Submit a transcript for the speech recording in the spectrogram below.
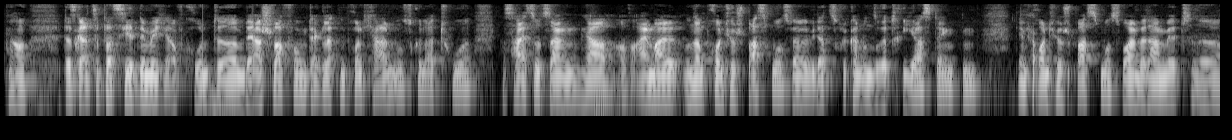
Genau. Das Ganze passiert nämlich aufgrund ähm, der Erschlaffung der glatten Bronchialmuskulatur. Das heißt sozusagen, ja, auf einmal unseren Bronchospasmus, wenn wir wieder zurück an unsere Trias denken, den Bronchospasmus wollen wir damit äh,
